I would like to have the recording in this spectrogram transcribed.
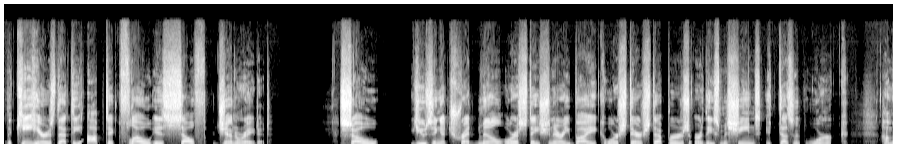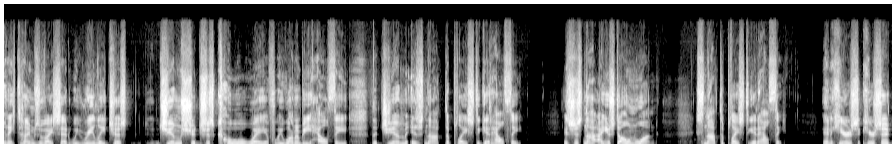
The key here is that the optic flow is self generated. So, using a treadmill or a stationary bike or stair steppers or these machines, it doesn't work. How many times have I said we really just gym should just go away. If we want to be healthy, the gym is not the place to get healthy. It's just not. I used to own one. It's not the place to get healthy. And here's here's a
